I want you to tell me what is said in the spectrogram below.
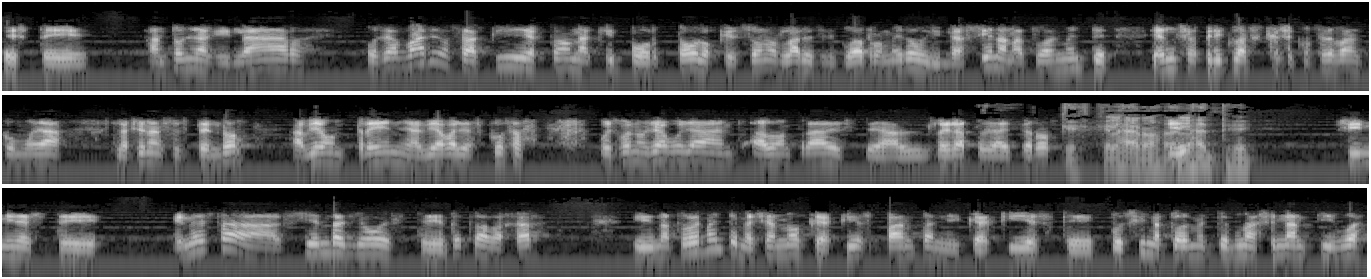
este, Antonio Aguilar, o sea, varios aquí actuaron aquí por todo lo que son los lares de Nicolás Romero y la Siena, naturalmente. Y hay muchas películas que se conservan como era la Siena en su esplendor. Había un tren y había varias cosas. Pues bueno, ya voy a, entrar este, al relato de terror. Que es claro, adelante. Sí, mire, este, en esta hacienda yo este, de trabajar y naturalmente me decían, no, que aquí espantan y que aquí, este, pues sí, naturalmente es una hacienda antigua.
